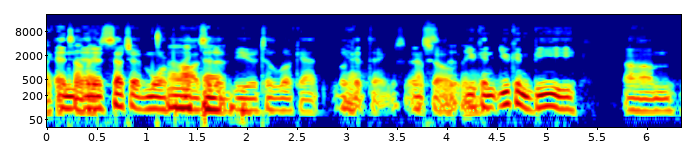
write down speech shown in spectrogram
Like and, and like, it's such a more I positive that. view to look at look Yeah, at things and absolutely. so you can you can be um,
